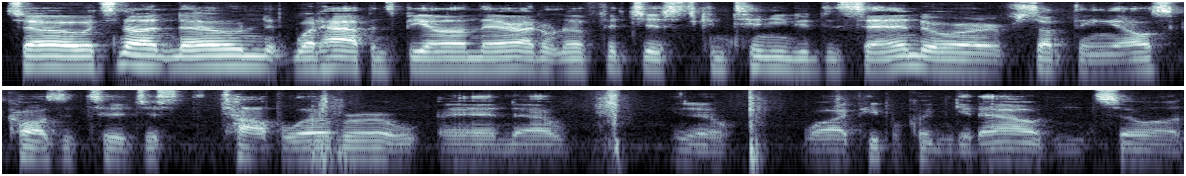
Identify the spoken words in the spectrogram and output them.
so it's not known what happens beyond there. I don't know if it just continued to descend or if something else caused it to just topple over, and uh, you know why people couldn't get out and so on.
